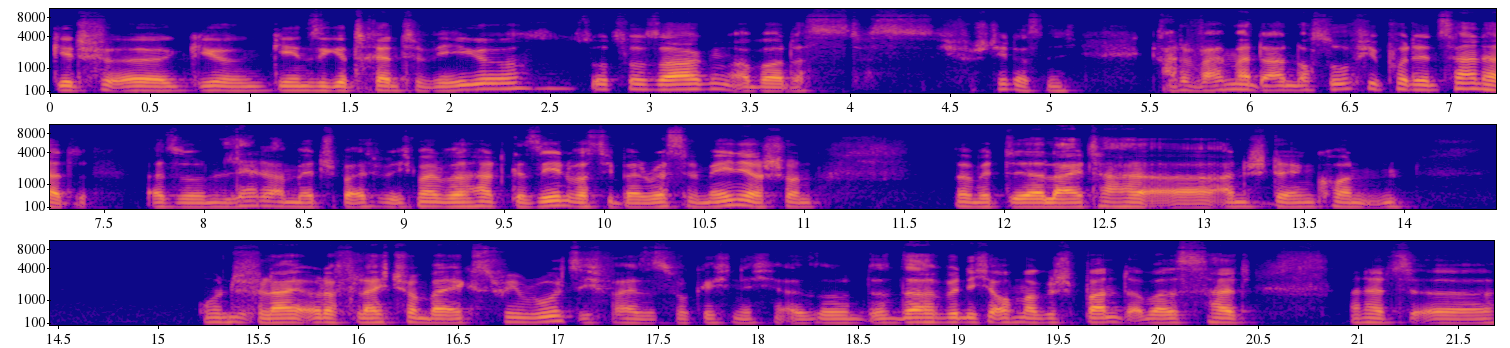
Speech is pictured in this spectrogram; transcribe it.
geht, äh, gehen sie getrennte Wege sozusagen, aber das, das ich verstehe das nicht. Gerade weil man da noch so viel Potenzial hat. Also ein Leather-Match beispielsweise. Ich meine, man hat gesehen, was sie bei WrestleMania schon äh, mit der Leiter äh, anstellen konnten. Und ja. vielleicht, oder vielleicht schon bei Extreme Rules, ich weiß es wirklich nicht. Also da, da bin ich auch mal gespannt, aber es ist halt, man hat äh,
